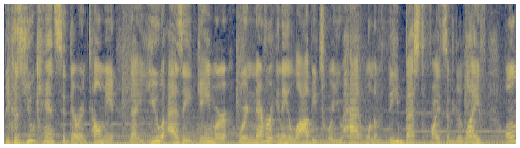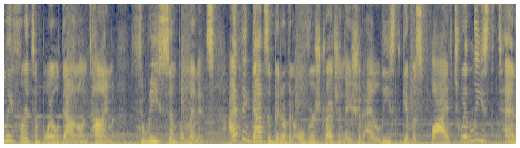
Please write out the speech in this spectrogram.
because you can't sit there and tell me that you as a gamer were never in a lobby to where you had one of the best fights of your life, only for it to boil down on time three simple minutes. I think that's a bit of an overstretch and they should at least give us 5 to at least 10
